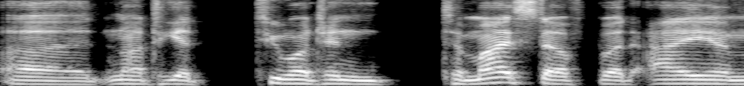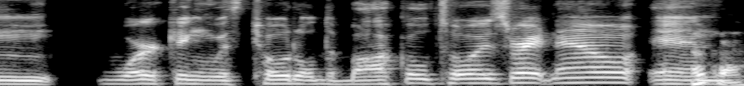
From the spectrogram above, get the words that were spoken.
uh, not to get too much into my stuff, but I am working with Total Debacle toys right now and Okay.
